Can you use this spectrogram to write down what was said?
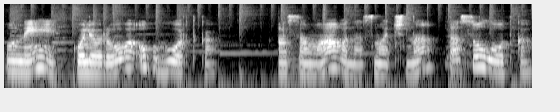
У неї кольорова обгортка, а сама вона смачна та солодка.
